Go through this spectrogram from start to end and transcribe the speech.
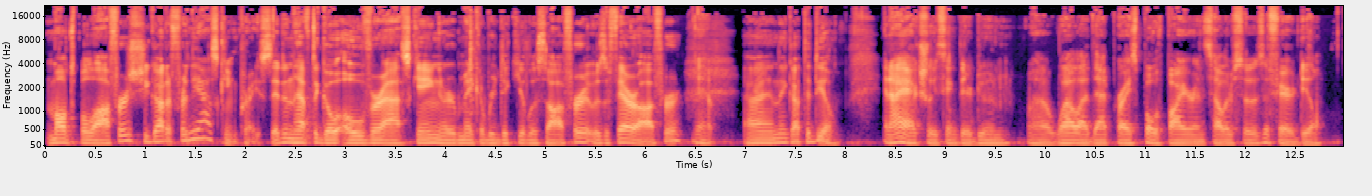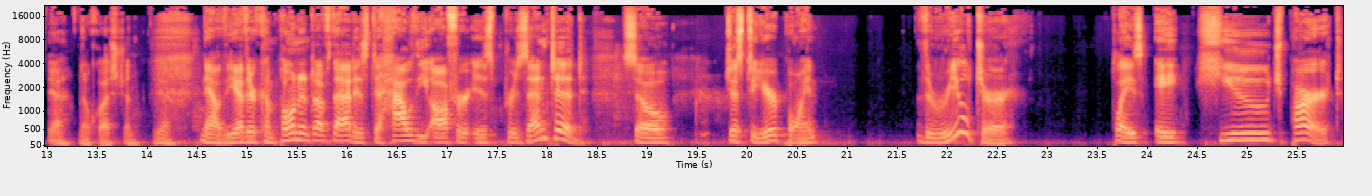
multiple offers. She got it for the asking price. They didn't have to go over asking or make a ridiculous offer. It was a fair offer, Yeah. uh, and they got the deal. And I actually think they're doing uh, well at that price, both buyer and seller. So it's a fair deal, Yeah. no question. Yeah. Now, the other component of that is to how the offer is presented. So, just to your point, the realtor plays a huge part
